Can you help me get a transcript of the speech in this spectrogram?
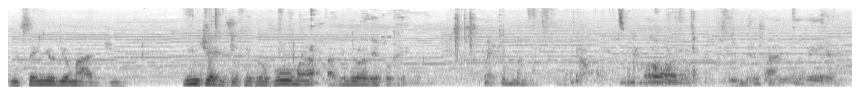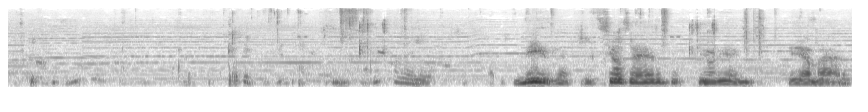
in segno di omaggio, incenso che profuma la dimora dei poteri. Oro, il metallo vero. Mirra, preziose erbe di Oriente e amare.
